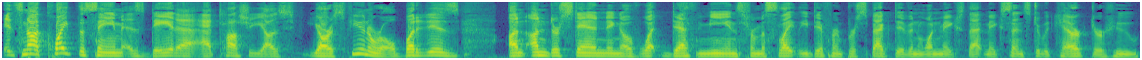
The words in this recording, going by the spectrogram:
it's not quite the same as data at tasha yar's, yar's funeral but it is an understanding of what death means from a slightly different perspective and one makes that makes sense to a character who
